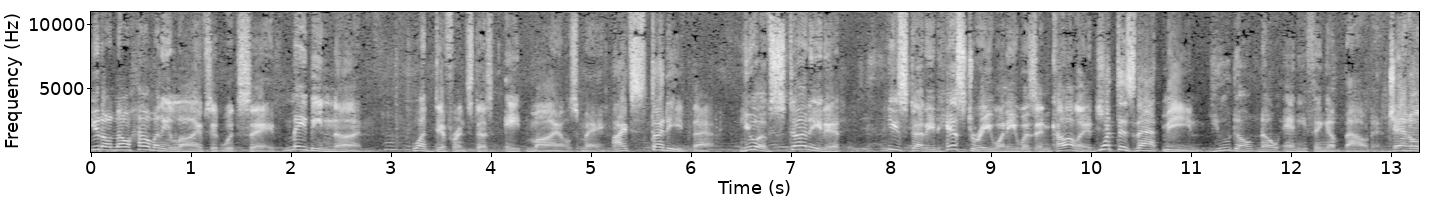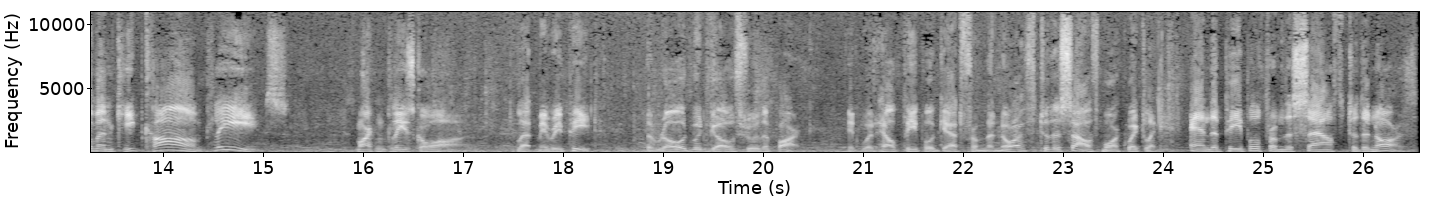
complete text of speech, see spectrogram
You don't know how many lives it would save. Maybe none. What difference does eight miles make? I've studied that. You have studied it. He studied history when he was in college. What does that mean? You don't know anything about it. Gentlemen, keep calm, please. Martin, please go on. Let me repeat. The road would go through the park. It would help people get from the north to the south more quickly. And the people from the south to the north.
